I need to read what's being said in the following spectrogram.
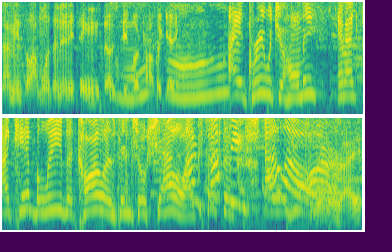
that means a lot more than anything those people are probably getting. I agree with you, homie, and I, I can't believe that Carla is being so shallow. I I'm expect not being shallow. Oh, you are. No, right?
